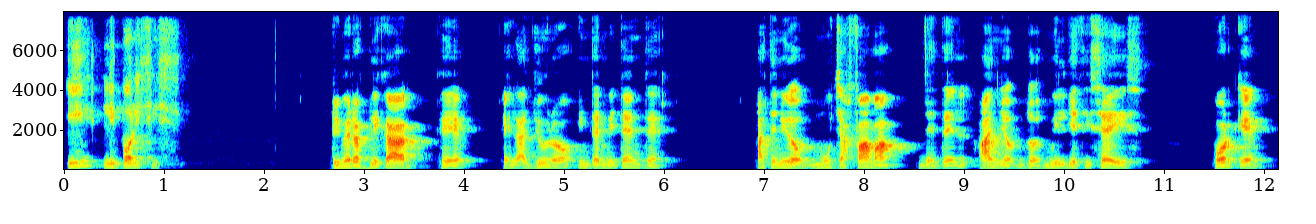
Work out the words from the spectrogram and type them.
y lipólisis. Primero explicar que el ayuno intermitente ha tenido mucha fama desde el año 2016 porque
